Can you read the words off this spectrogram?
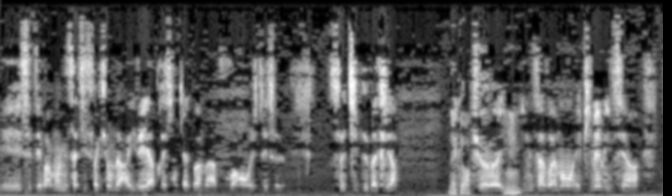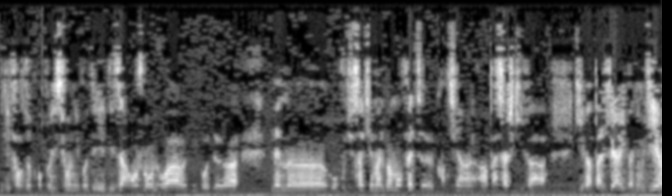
et c'était vraiment une satisfaction d'arriver après cinq albums à pouvoir enregistrer ce ce type de batterie là D'accord. Donc euh, mhm. il, nous a vraiment et puis même il c'est un il est force de proposition au niveau des, des arrangements de voix, au niveau de euh, même euh, au bout du cinquième album en fait quand il y a un, passage qui va qui va pas le faire, il va nous dire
